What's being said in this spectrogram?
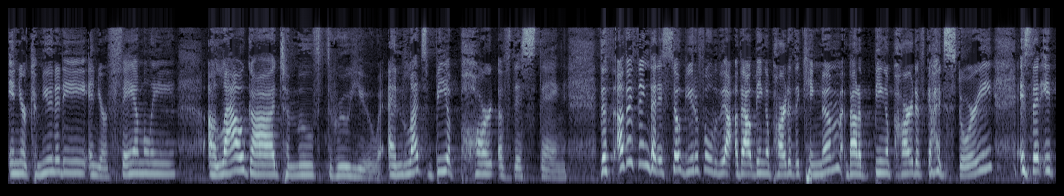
in your community, in your family. Allow God to move through you and let's be a part of this thing. The th- other thing that is so beautiful about, about being a part of the kingdom, about a, being a part of God's story is that it,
